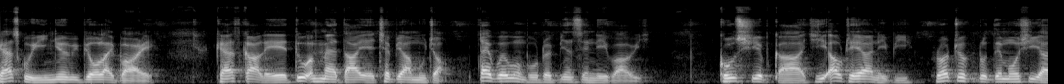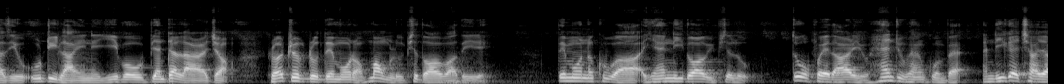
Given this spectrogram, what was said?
gas ကိုကြီးညွှန်ပြီးပြောလိုက်ပါတယ် gas ကလည်းသူ့အမှတ်သားရဲ့ချက်ပြမှုကြောင့်တိုက်ပွဲဝင်ဖို့အတွက်ပြင်ဆင်နေပါပြီ Ghost Ship ကရေအောက်ထဲကနေပြီး Roderick တို့သင်္ဘောရှိရာစီကိုဥတီလာရင်းနဲ့ရေပေါ်ကိုပြန်တက်လာတာကြောင့် Roderick တို့သင်္ဘောတော့မှောက်မလို့ဖြစ်သွားပါသေးတယ်။သင်္ဘောနှစ်ခုဟာအရန်နီးသွားပြီဖြစ်လို့သူ့အဖွဲ့သားတွေကို hand to hand combat အနီးကပ်ချကြ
